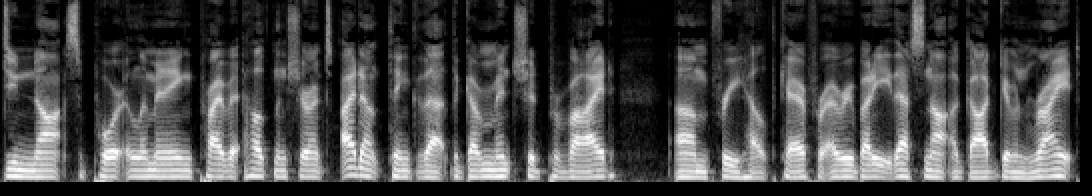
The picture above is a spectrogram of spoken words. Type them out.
do not support eliminating private health insurance. I don't think that the government should provide um, free health care for everybody. That's not a God given right.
